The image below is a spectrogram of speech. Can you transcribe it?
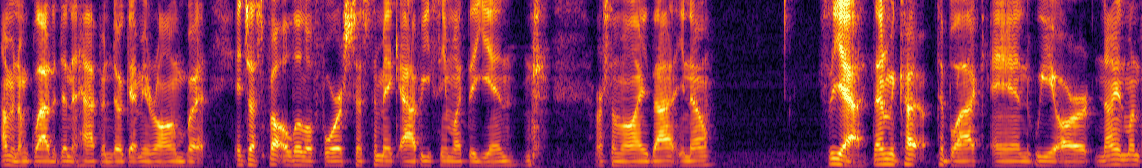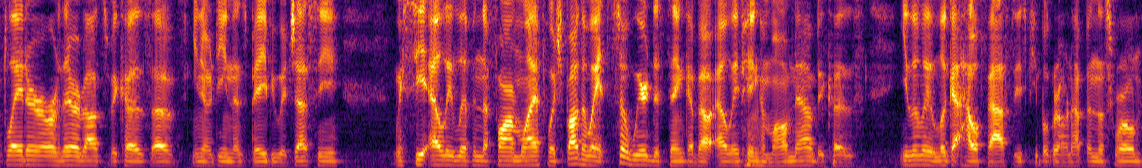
I mean, I'm glad it didn't happen. Don't get me wrong, but it just felt a little forced just to make Abby seem like the yin or something like that, you know. So yeah, then we cut to black, and we are nine months later or thereabouts because of you know Dina's baby with Jesse. We see Ellie living the farm life, which by the way, it's so weird to think about Ellie being a mom now because you literally look at how fast these people growing up in this world.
